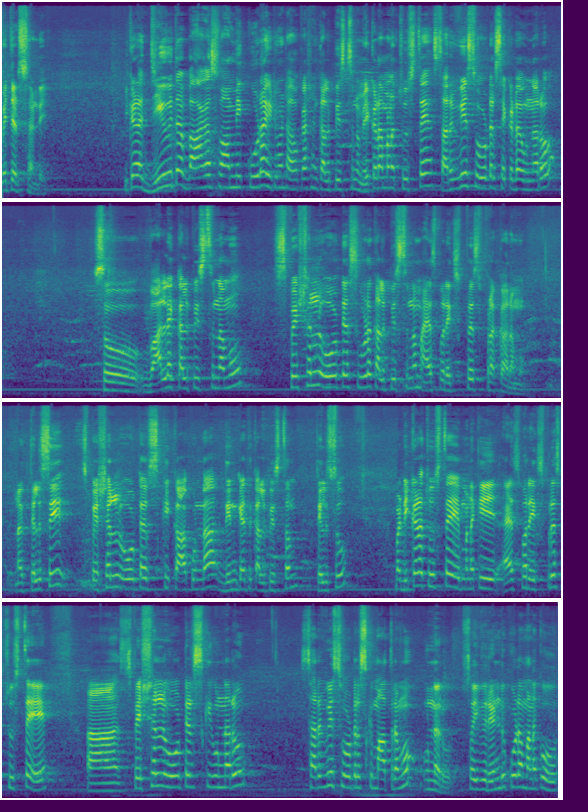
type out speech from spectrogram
మెథడ్స్ అండి. ఇక్కడ జీవిత భాగస్వామికి కూడా ఇటువంటి అవకాశం కల్పిస్తున్నాం. ఇక్కడ మనం చూస్తే సర్వీస్ ఓటర్స్ ఎక్కడ ఉన్నారో సో వాళ్ళే కల్పిస్తున్నాము. స్పెషల్ ఓటర్స్ కూడా కల్పిస్తున్నాం యాజ్ పర్ ఎక్స్ప్రెస్ ప్రకారము. నాకు తెలిసి స్పెషల్ ఓటర్స్కి కాకుండా దీనికైతే కల్పిస్తాం తెలుసు. బట్ ఇక్కడ చూస్తే మనకి యాజ్ పర్ ఎక్స్ప్రెస్ చూస్తే స్పెషల్ ఓటర్స్కి ఉన్నారు సర్వీస్ ఓటర్స్కి మాత్రము ఉన్నారు. సో ఇవి రెండు కూడా మనకు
